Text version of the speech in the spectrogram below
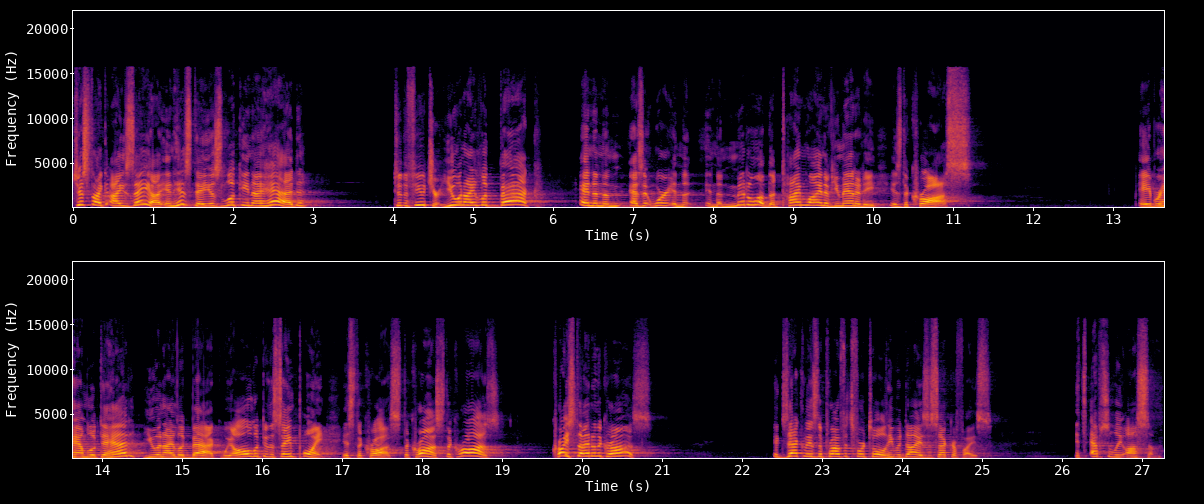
Just like Isaiah in his day is looking ahead to the future. You and I look back. And in the, as it were, in the, in the middle of the timeline of humanity is the cross. Abraham looked ahead, you and I look back. We all look to the same point. It's the cross, the cross, the cross. Christ died on the cross. Exactly as the prophets foretold, he would die as a sacrifice. It's absolutely awesome.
